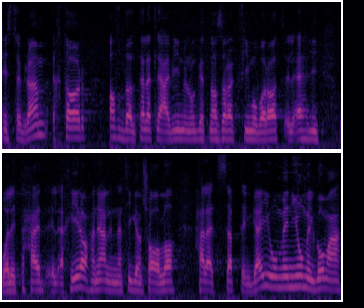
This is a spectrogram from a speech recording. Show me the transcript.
إنستجرام. اختار أفضل ثلاث لاعبين من وجهة نظرك في مباراة الأهلي والاتحاد الأخيرة وهنعلن النتيجة إن شاء الله حلقة السبت الجاي. ومن يوم الجمعة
